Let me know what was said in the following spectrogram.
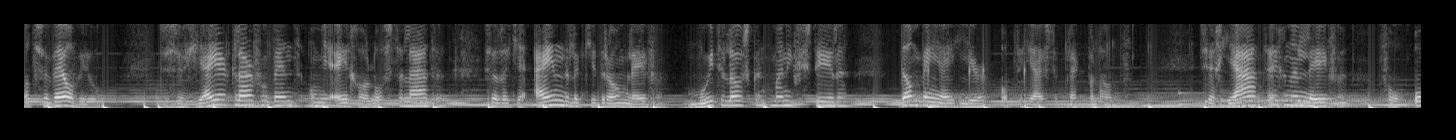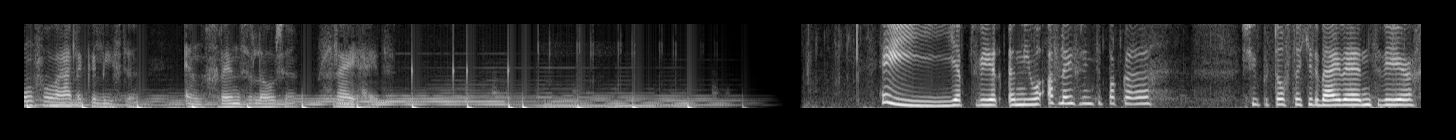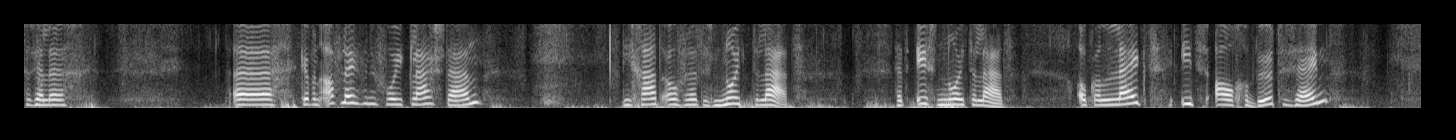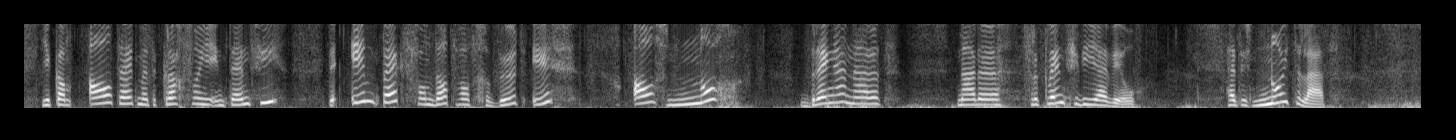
wat ze wel wil. Dus als jij er klaar voor bent om je ego los te laten, zodat je eindelijk je droomleven moeiteloos kunt manifesteren, dan ben jij hier op de juiste plek beland. Zeg ja tegen een leven vol onvoorwaardelijke liefde en grenzeloze vrijheid. Hey, je hebt weer een nieuwe aflevering te pakken. Super tof dat je erbij bent, weer gezellig. Uh, ik heb een aflevering voor je klaarstaan. Die gaat over het is nooit te laat. Het is nooit te laat. Ook al lijkt iets al gebeurd te zijn, je kan altijd met de kracht van je intentie de impact van dat wat gebeurd is, alsnog brengen naar, het, naar de frequentie die jij wil. Het is nooit te laat.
